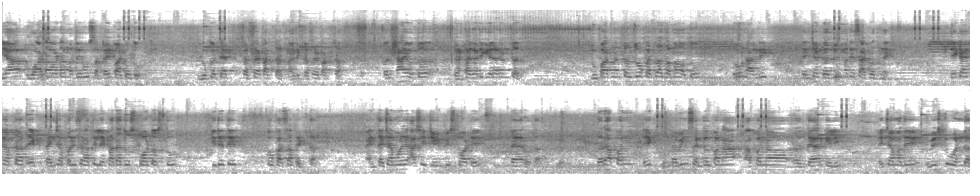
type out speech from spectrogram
या वाडावाडामध्ये रोज सकाळी पाठवतो. लोक त्यात कचरा टाकतात नागरिक कचरा टाकतात. पण काय होतं घंटागाडी गेल्यानंतर दुपारनंतर जो कचरा जमा होतो तो नागरिक त्यांच्या डस्टबिनमध्ये साठवत नाही. ते काय करतात एक त्यांच्या परिसरातील एखादा जो स्पॉट असतो तिथे ते तो कचरा फेकतात. आणि त्याच्यामुळे असे जे पी स्पॉट हे तयार होतात. तर आपण एक नवीन संकल्पना आपण तयार केली. याच्यामध्ये वेस्ट टू वंडर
